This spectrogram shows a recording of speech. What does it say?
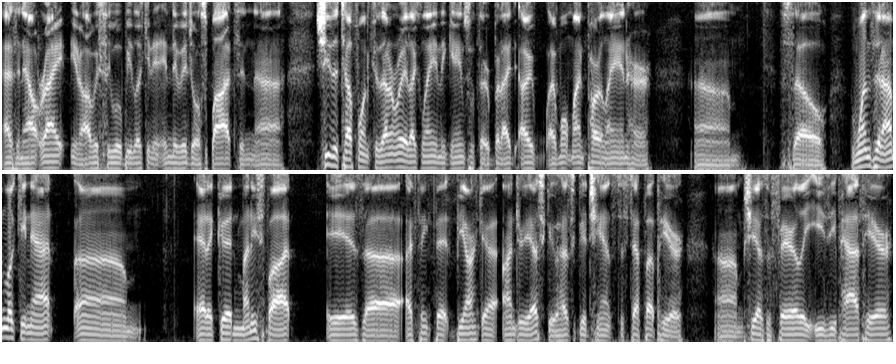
as an outright. You know, obviously, we'll be looking at individual spots, and uh, she's a tough one because I don't really like laying the games with her, but I, I, I won't mind parlaying her. Um, so, the ones that I'm looking at um, at a good money spot is uh, I think that Bianca Andreescu has a good chance to step up here. Um, she has a fairly easy path here,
